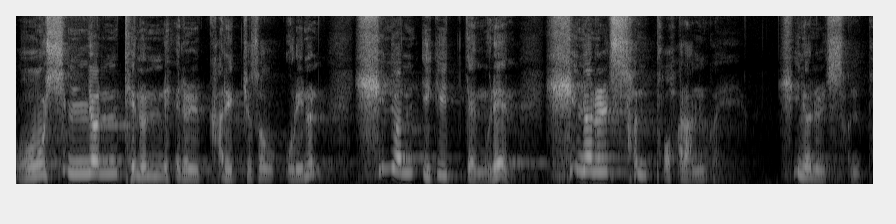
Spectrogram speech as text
50년 되는 해를 가리켜서 우리는 희년이기 때문에 희년을 선포하라는 거예요. 희년을 선포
